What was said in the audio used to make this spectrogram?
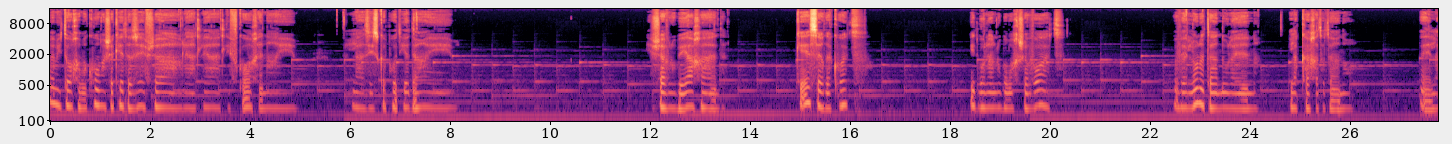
ומתוך המקום השקט הזה אפשר לאט לאט לפקוח עיניים, להזיז כפות ידיים. ישבנו ביחד כעשר דקות, התבוננו במחשבות ולא נתנו להן לקחת אותנו, אלא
